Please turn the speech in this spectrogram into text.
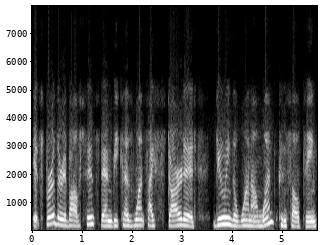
it's further evolved since then because once I started doing the one-on-one consulting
